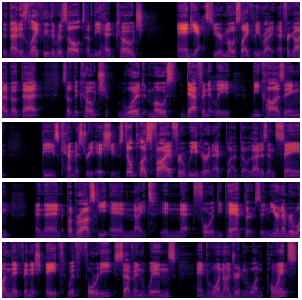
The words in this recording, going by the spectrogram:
that that is likely the result of the head coach. And yes, you're most likely right. I forgot about that. So the coach would most definitely be causing these chemistry issues. Still plus five for Weegar and Ekblad, though. That is insane. And then Bobrovsky and Knight in net for the Panthers. In year number one, they finish eighth with 47 wins and 101 points.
